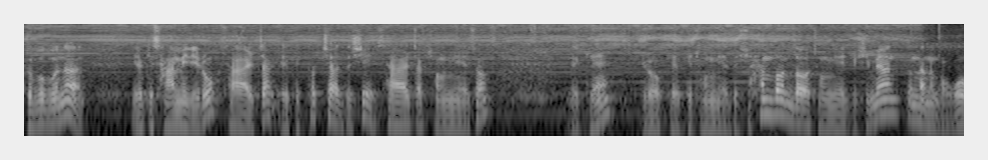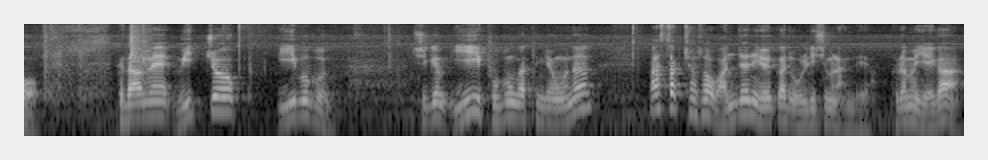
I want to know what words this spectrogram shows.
그 부분은 이렇게 4mm로 살짝 이렇게 터치하듯이 살짝 정리해서 이렇게 이렇게 이렇게 정리하듯이 한 번 더 정리해 주시면 끝나는 거고 그 다음에 위쪽 이 부분 지금 이 부분 같은 경우는 바싹 쳐서 완전히 여기까지 올리시면 안 돼요. 그러면 얘가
